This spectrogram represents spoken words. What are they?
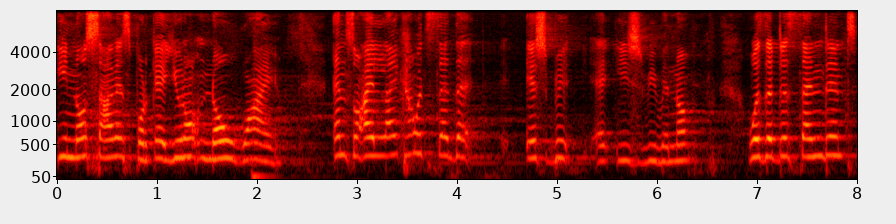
y no sabes por qué. You don't know why. And so I like how it said that Ishbi, eh, Ishbi-Benob was a descendant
